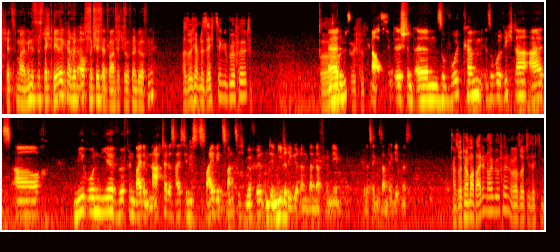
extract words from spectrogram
Ich schätze mal, mindestens der Kleriker wird auch mit Disadvantage würfeln dürfen. Also ich habe eine 16 gewürfelt. Äh, du bist- ich würfel- Genau, es stimmt. Es stimmt. Ähm, sowohl, Köm, sowohl Richter als auch Mironir würfeln beide mit Nachteil. Das heißt, ihr müsst 2 W20 würfeln und den niedrigeren dann dafür nehmen. Für das Gesamtergebnis. also soll ich nochmal beide neu würfeln oder soll ich die 16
